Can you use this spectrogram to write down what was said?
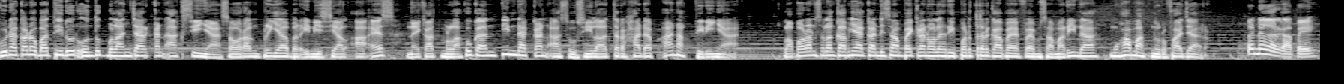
gunakan obat tidur untuk melancarkan aksinya. Seorang pria berinisial AS nekat melakukan tindakan asusila terhadap anak tirinya. Laporan selengkapnya akan disampaikan oleh reporter KPFM Samarinda, Muhammad Nur Fajar. Pendengar KP,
